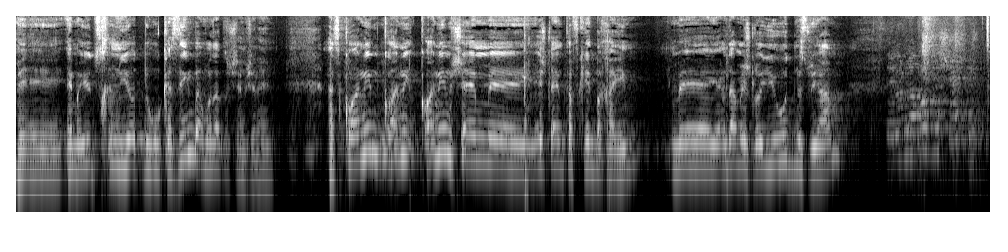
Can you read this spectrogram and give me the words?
והם היו צריכים להיות מרוכזים בעבודת השם שלהם. אז כהנים, כהנים, כהנים שהם, אה, יש להם תפקיד בחיים, ואדם יש לו ייעוד מסוים. זה לא לעבוד בשקט.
